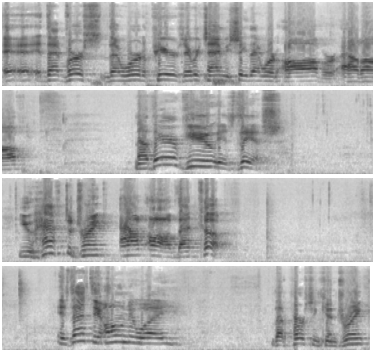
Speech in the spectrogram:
eh, eh, that verse, that word appears every time you see that word of or out of. Now, their view is this you have to drink out of that cup. Is that the only way that a person can drink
